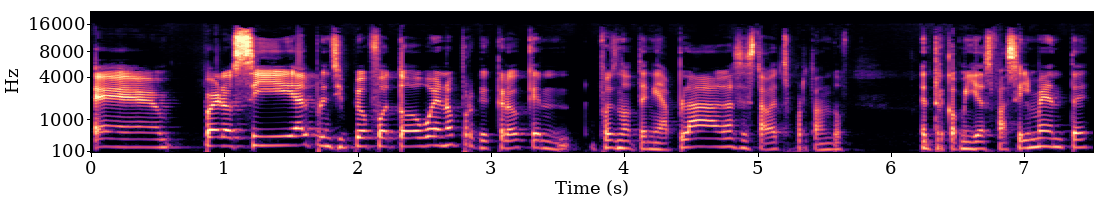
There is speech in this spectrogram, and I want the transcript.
pero sí, al principio fue todo bueno porque creo que pues no tenía plagas, estaba exportando entre comillas, fácilmente.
